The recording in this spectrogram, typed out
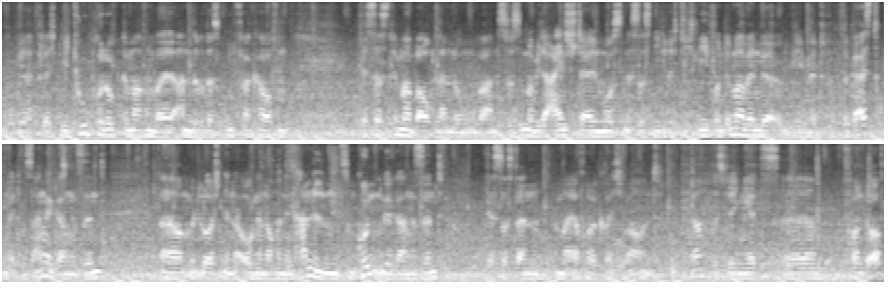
wo wir vielleicht MeToo-Produkte machen, weil andere das gut verkaufen, dass das immer Bauchlandungen waren, dass wir es immer wieder einstellen mussten, dass das nie richtig lief. Und immer wenn wir irgendwie mit Begeisterung etwas angegangen sind, äh, mit leuchtenden Augen dann auch in den Handel und zum Kunden gegangen sind, dass das dann immer erfolgreich war. Und ja, deswegen jetzt äh, Front Off.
